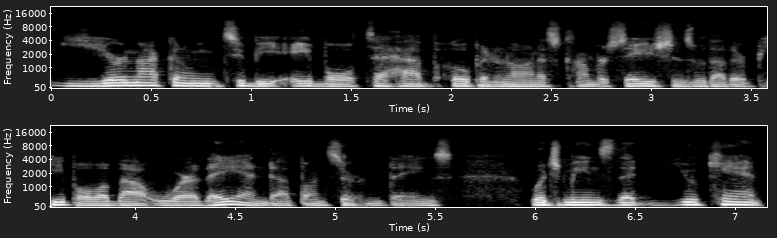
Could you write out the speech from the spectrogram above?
you're not going to be able to have open and honest conversations with other people about where they end up on certain things which means that you can't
